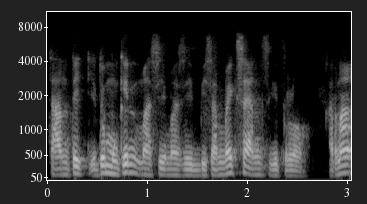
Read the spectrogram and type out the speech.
cantik itu mungkin masih masih bisa make sense gitu loh. Karena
